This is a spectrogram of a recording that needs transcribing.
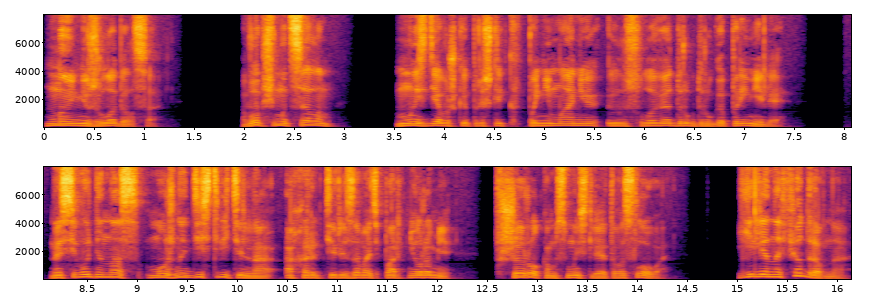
но и не жлобился. В общем и целом, мы с девушкой пришли к пониманию и условия друг друга приняли. На сегодня нас можно действительно охарактеризовать партнерами в широком смысле этого слова. Елена Федоровна,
